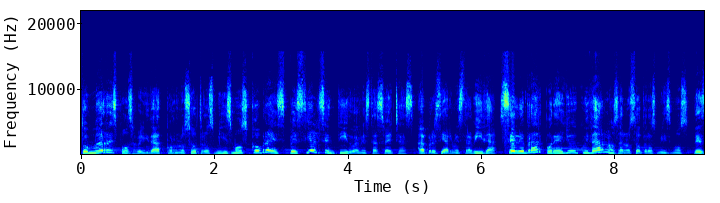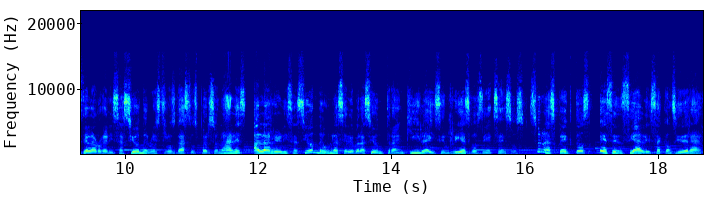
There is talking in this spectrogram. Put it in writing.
Tomar responsabilidad por nosotros mismos cobra especial sentido en estas fechas. Apreciar nuestra vida, celebrar por ello y cuidarnos a nosotros mismos, desde la organización de nuestros gastos personales a la realización de una celebración tranquila y sin riesgos ni excesos. Son aspectos esenciales a considerar.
